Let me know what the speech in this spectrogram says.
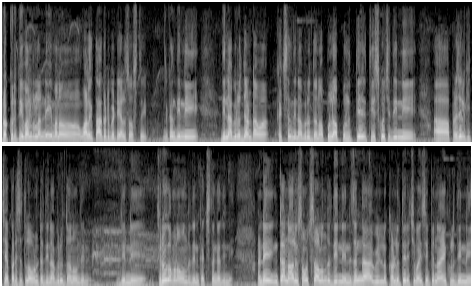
ప్రకృతి వనరులన్నీ మనం వాళ్ళకి తాకట్టు పెట్టేయాల్సి వస్తాయి. ఎందుకని దీన్ని దీన్ని అభివృద్ధి అంటామా? ఖచ్చితంగా దీన్ని అభివృద్ధి అను. అప్పులు అప్పులు తీసుకొచ్చి దీన్ని ప్రజలకు ఇచ్చే పరిస్థితిలో ఉంటే దీన్ని అభివృద్ధి అనం దీన్ని. దీన్ని తిరోగమనం ఉంది దీన్ని ఖచ్చితంగా దీన్ని. అంటే ఇంకా నాలుగు సంవత్సరాలు ఉంది దీన్ని నిజంగా వీళ్ళు కళ్ళు తెరిచి వైసీపీ నాయకులు దీన్ని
